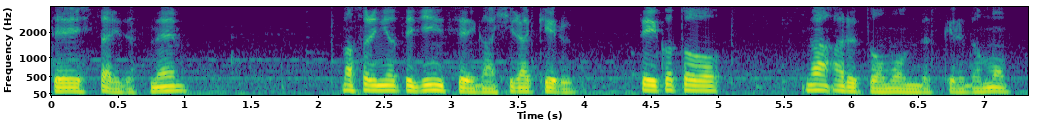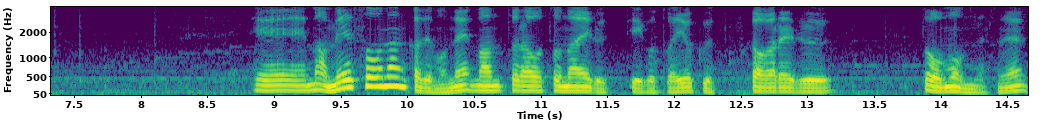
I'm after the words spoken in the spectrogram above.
定したりですね、まあ、それによって人生が開けるっていうことがあると思うんですけれども、えー、まあ瞑想なんかでもねマントラを唱えるっていうことはよく使われると思うんですね。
